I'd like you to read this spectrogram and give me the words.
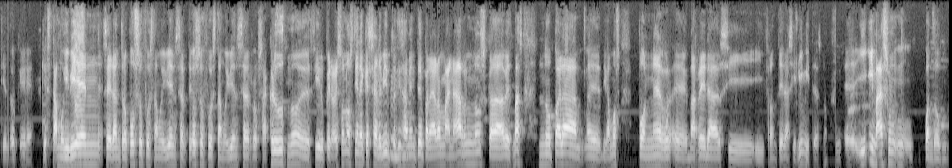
entiendo que, está muy bien ser antropósofo, está muy bien ser teósofo, está muy bien ser Rosacruz, ¿no? Es decir, pero eso nos tiene que servir precisamente para hermanarnos cada vez más, no para, eh, digamos, poner eh, barreras y, fronteras y límites, ¿no? Eh, y, más un, cuando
